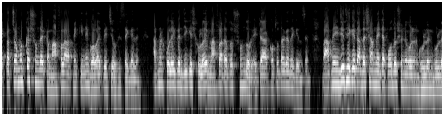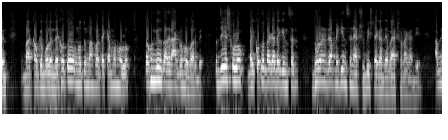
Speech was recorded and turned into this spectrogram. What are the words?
একটা চমৎকার সুন্দর একটা মাফলার আপনি কিনে গলায় পেঁচে অফিসে গেলেন। আপনার কলিগরা জিজ্ঞেস করল, এই মাফলাটা তো সুন্দর, এটা কত টাকাতে কিনছেন? বা আপনি নিজে থেকে তাদের সামনে এটা প্রদর্শনী করলেন, ঘুরলেন ঘুরলেন বা কাউকে বলেন দেখো তো নতুন মাফলাটা কেমন হলো? তখন কিন্তু তাদের আগ্রহ বাড়বে। তো জিজ্ঞেস করল, ভাই, কত টাকাতে কিনছেন? ধরুন, এটা আপনি কিনছেন একশো বিশ টাকা দিয়ে বা একশো টাকা দিয়ে। আপনি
